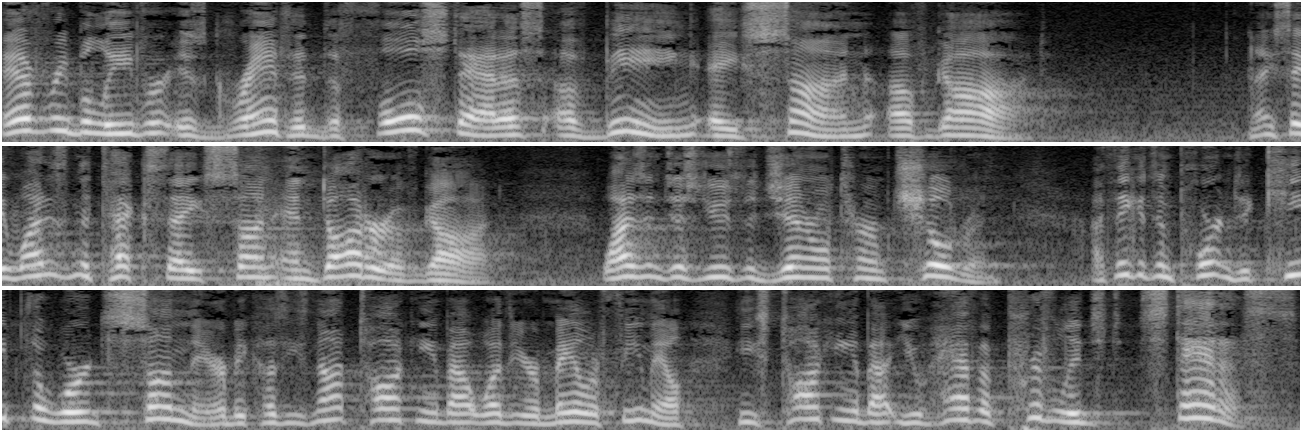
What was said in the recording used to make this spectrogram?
Every believer is granted the full status of being a son of God. And I say, why doesn't the text say son and daughter of God? Why doesn't it just use the general term children? I think it's important to keep the word son there because he's not talking about whether you're male or female. He's talking about you have a privileged status,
